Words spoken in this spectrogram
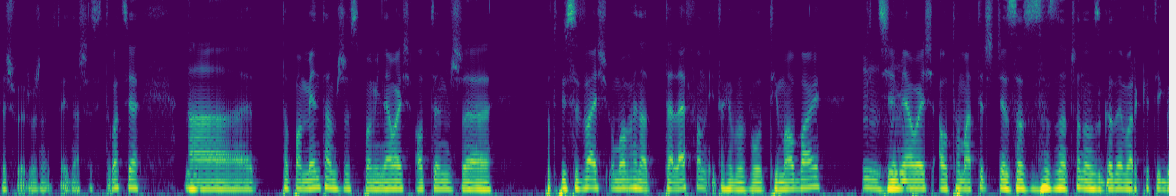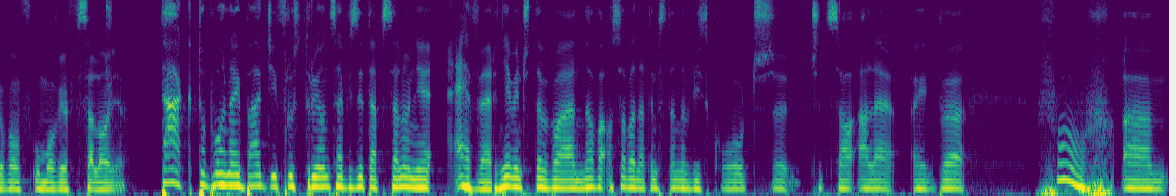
wyszły różne tutaj nasze sytuacje, a mhm. to pamiętam, że wspominałeś o tym, że podpisywałeś umowę na telefon i to chyba był T-Mobile, gdzie -hmm. miałeś automatycznie zaznaczoną zgodę marketingową w umowie w salonie. Tak, to była najbardziej frustrująca wizyta w salonie ever. Nie wiem, czy to była nowa osoba na tym stanowisku, czy, czy co, ale jakby. Fuh, um,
